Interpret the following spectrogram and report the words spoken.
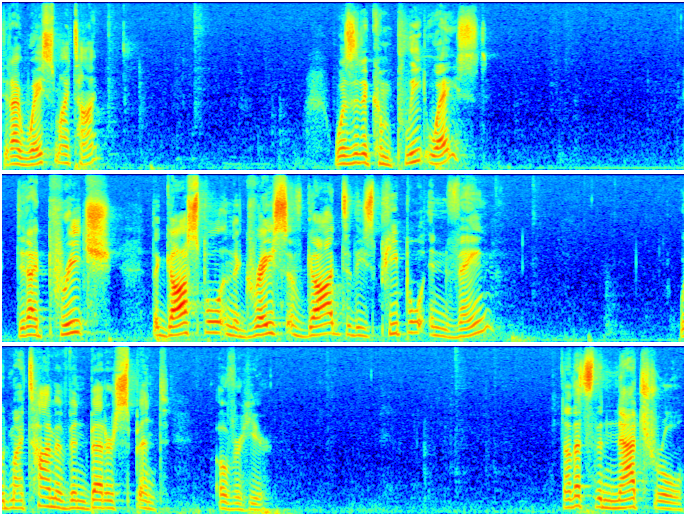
Did I waste my time? Was it a complete waste? Did I preach the gospel and the grace of God to these people in vain? Would my time have been better spent over here? Now, that's the natural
